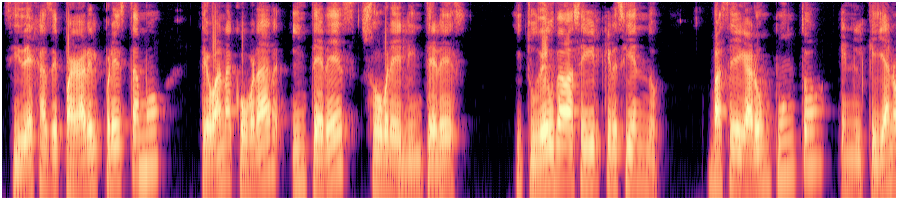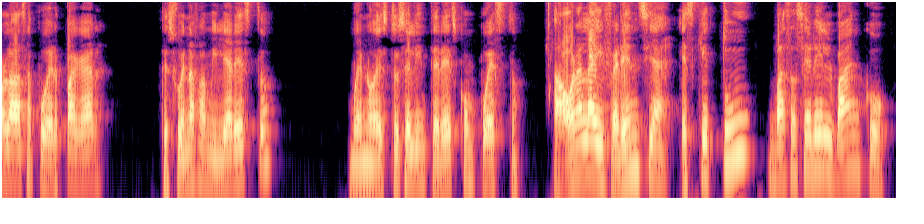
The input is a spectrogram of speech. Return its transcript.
Si dejas de pagar el préstamo, te van a cobrar interés sobre el interés. Y tu deuda va a seguir creciendo. Vas a llegar a un punto en el que ya no la vas a poder pagar. ¿Te suena familiar esto? Bueno, esto es el interés compuesto. Ahora la diferencia es que tú vas a ser el banco,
